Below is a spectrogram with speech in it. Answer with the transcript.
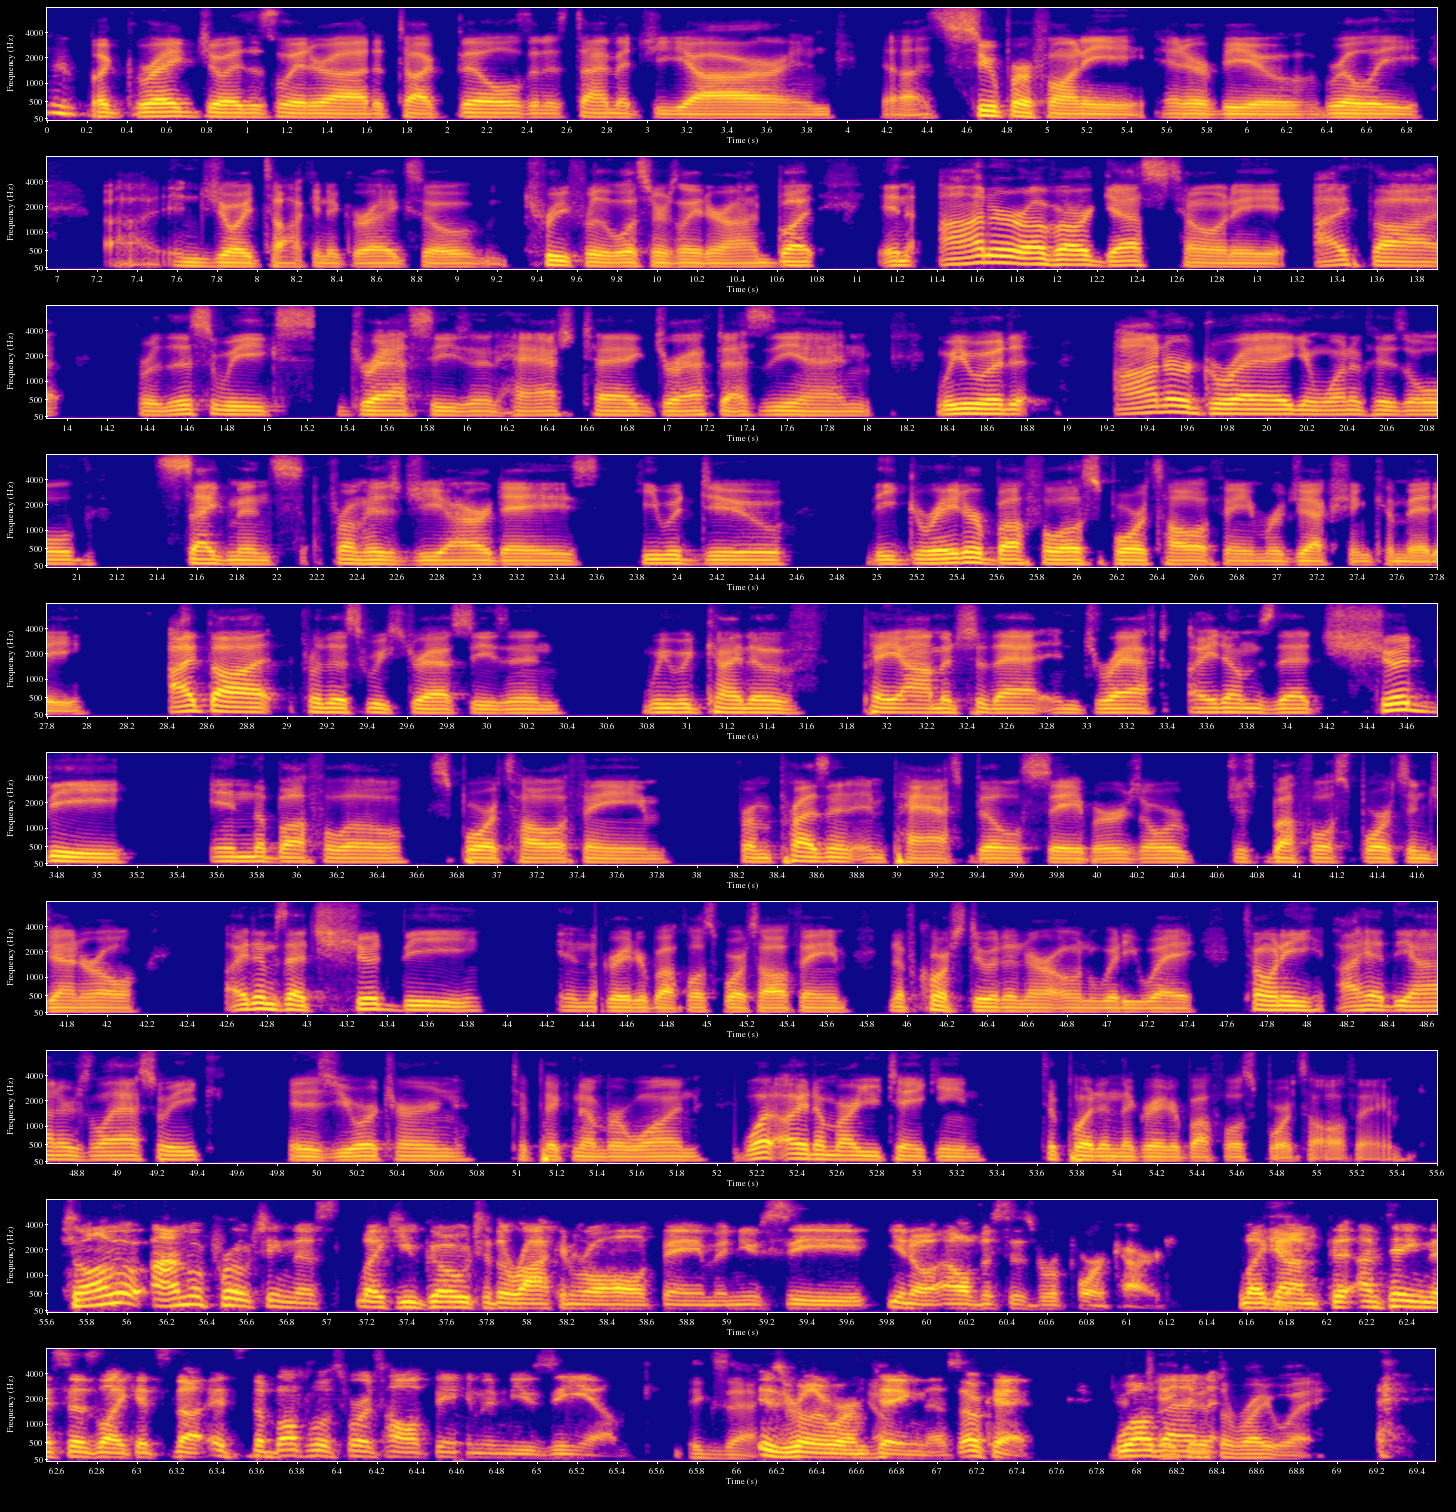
but Greg joins us later on to talk Bills and his time at GR and uh, super funny interview. Really uh, enjoyed talking to Greg. So treat for the listeners later on. But in honor of our guest Tony, I thought for this week's draft season hashtag draft SZN we would honor Greg in one of his old segments from his GR days. He would do the Greater Buffalo Sports Hall of Fame Rejection Committee. I thought for this week's draft season, we would kind of pay homage to that and draft items that should be in the Buffalo Sports Hall of Fame from present and past Bill Sabres or just Buffalo sports in general. Items that should be in the Greater Buffalo Sports Hall of Fame. And of course, do it in our own witty way. Tony, I had the honors last week. It is your turn to pick number one. What item are you taking to put in the Greater Buffalo Sports Hall of Fame? So I'm I'm approaching this like you go to the Rock and Roll Hall of Fame and you see you know Elvis's report card. Like Yeah. I'm th- I'm taking this as like it's the it's the Buffalo Sports Hall of Fame and Museum Exactly. is really where I'm Yep. taking this. Okay, You're well then- it the right way.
